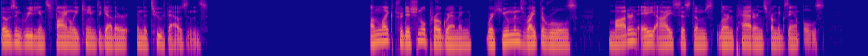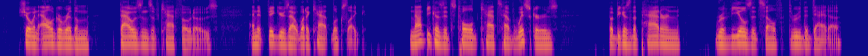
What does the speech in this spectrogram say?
Those ingredients finally came together in the 2000s. Unlike traditional programming, where humans write the rules, modern AI systems learn patterns from examples, show an algorithm thousands of cat photos, and it figures out what a cat looks like not because it's told cats have whiskers, but because the pattern reveals itself through the data.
